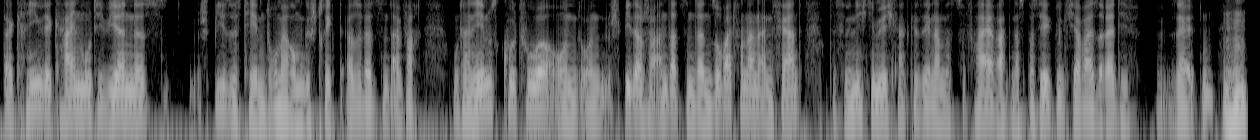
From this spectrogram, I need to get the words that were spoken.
da kriegen wir kein motivierendes Spielsystem drumherum gestrickt. Also das sind einfach Unternehmenskultur und, und spielerischer Ansatz sind dann so weit voneinander entfernt, dass wir nicht die Möglichkeit gesehen haben, das zu verheiraten. Das passiert glücklicherweise relativ selten. Mhm.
